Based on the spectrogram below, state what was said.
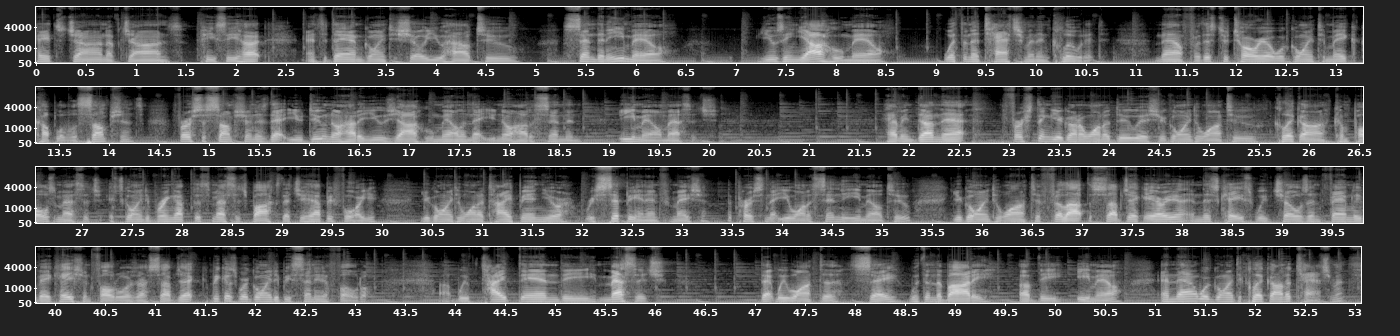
Hey, it's John of John's PC Hut, and today I'm going to show you how to send an email using Yahoo Mail with an attachment included. Now, for this tutorial, we're going to make a couple of assumptions. First assumption is that you do know how to use Yahoo Mail and that you know how to send an email message. Having done that, first thing you're going to want to do is you're going to want to click on compose message. It's going to bring up this message box that you have before you. You're going to want to type in your recipient information the person that you want to send the email to. You're going to want to fill out the subject area. In this case we've chosen family vacation photo as our subject because we're going to be sending a photo. Uh, we've typed in the message that we want to say within the body of the email and now we're going to click on attachments.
